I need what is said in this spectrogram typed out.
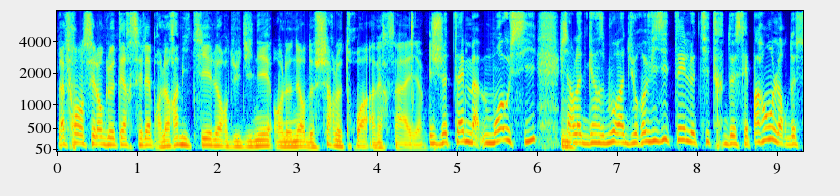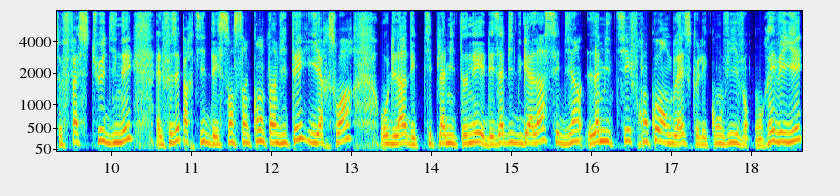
La France et l'Angleterre célèbrent leur amitié lors du dîner en l'honneur de Charles III à Versailles. Je t'aime moi aussi. Charlotte Gainsbourg a dû revisiter le titre de ses parents lors de ce fastueux dîner. Elle faisait partie des 150 invités hier soir. Au-delà des petits plats mitonnés et des habits de gala, c'est bien l'amitié franco-anglaise que les convives ont réveillée.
